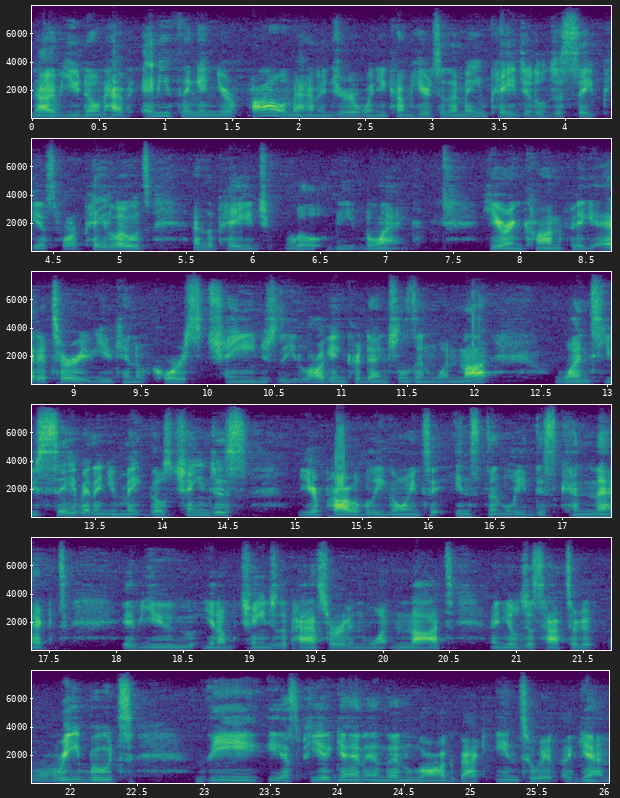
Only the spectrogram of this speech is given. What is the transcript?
Now, if you don't have anything in your file manager, when you come here to the main page, it'll just say PS4 payloads and the page will be blank. Here in config editor, you can of course change the login credentials and whatnot. Once you save it and you make those changes, you're probably going to instantly disconnect if you, you know, change the password and whatnot, and you'll just have to reboot the ESP again and then log back into it again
